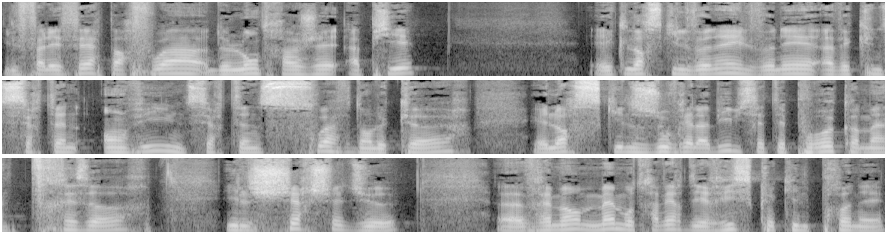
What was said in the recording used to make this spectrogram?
il fallait faire parfois de longs trajets à pied. Et que lorsqu'ils venaient, ils venaient avec une certaine envie, une certaine soif dans le cœur. Et lorsqu'ils ouvraient la Bible, c'était pour eux comme un trésor. Ils cherchaient Dieu. Euh, vraiment, même au travers des risques qu'il prenait,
